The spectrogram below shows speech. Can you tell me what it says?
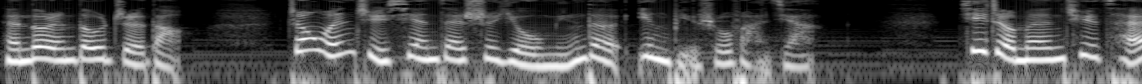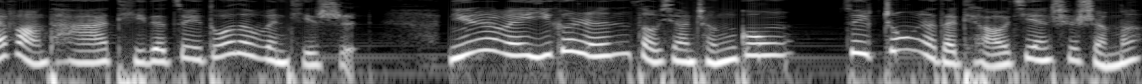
很多人都知道，张文举现在是有名的硬笔书法家。记者们去采访他，提的最多的问题是：“您认为一个人走向成功最重要的条件是什么？”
